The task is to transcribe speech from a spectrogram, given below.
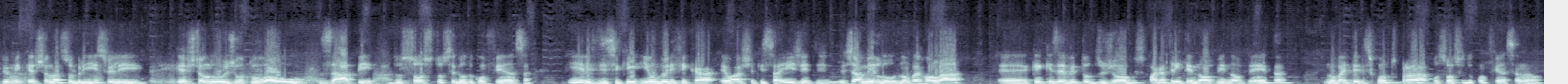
veio me questionar sobre isso. Ele questionou junto ao zap do sócio torcedor do Confiança e eles disse que iam verificar. Eu acho que isso aí, gente, já melou, não vai rolar. É, quem quiser ver todos os jogos, paga R$ 39,90. Não vai ter desconto para o sócio do Confiança, não.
